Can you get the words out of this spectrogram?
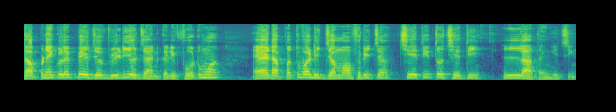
ਤਾਂ ਆਪਣੇ ਕੋਲੇ ਭੇਜੋ ਵੀਡੀਓ ਜਾਣਕਾਰੀ ਫੋਟੋਆਂ। ਐਡ ਆਪਾਂ ਤੁਹਾਡੀ ਜਮਾ ਫਰੀ 'ਚ ਛੇਤੀ ਤੋਂ ਛੇਤੀ ਲਾ ਦਾਂਗੇ ਜੀ।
